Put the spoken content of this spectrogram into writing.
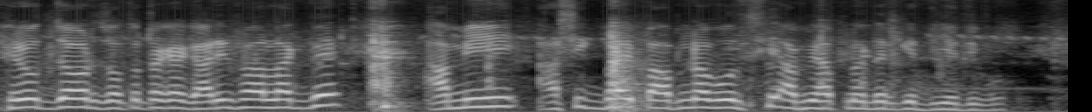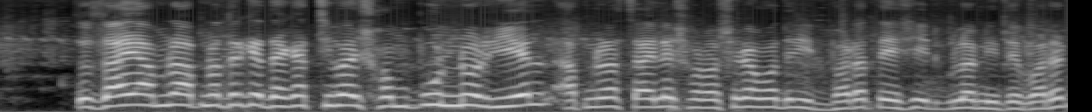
ফেরত যাওয়ার যত টাকা গাড়ির ভাড়া লাগবে, আমি আশিক ভাই পাবনা বলছি, আমি আপনাদেরকে দিয়ে দিব। তো যাই, আমরা আপনাদেরকে দেখাচ্ছি ভাই, সম্পূর্ণ রিয়েল আপনারা চাইলে সরাসরি আমাদের ইট ভাড়াতে এসে ইটগুলো নিতে পারেন।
